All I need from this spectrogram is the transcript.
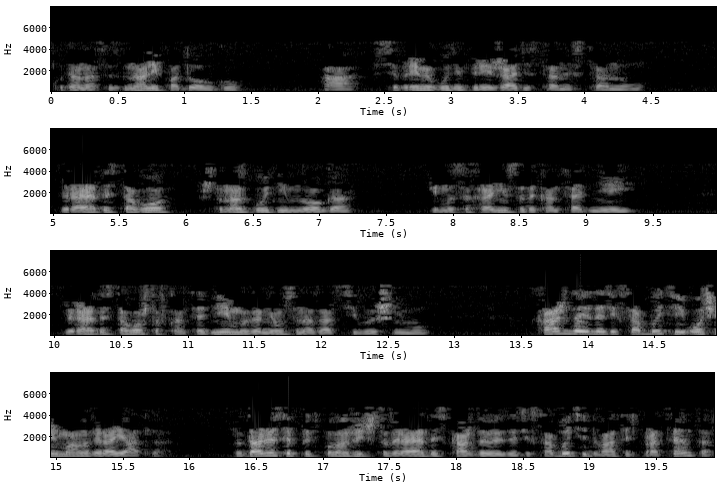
куда нас изгнали подолгу, а все время будем переезжать из страны в страну. Вероятность того, что нас будет немного, и мы сохранимся до конца дней. Вероятность того, что в конце дней мы вернемся назад Всевышнему. Каждое из этих событий очень маловероятно. Но даже если предположить, что вероятность каждого из этих событий 20%,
